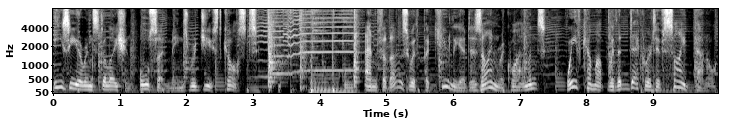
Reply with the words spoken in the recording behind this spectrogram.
Easier installation also means reduced costs. And for those with peculiar design requirements, we've come up with a decorative side panel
